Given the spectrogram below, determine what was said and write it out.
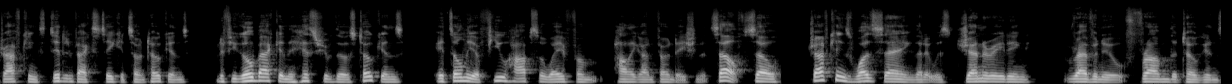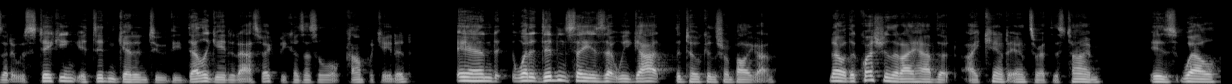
DraftKings did, in fact, stake its own tokens. But if you go back in the history of those tokens, it's only a few hops away from Polygon Foundation itself. So DraftKings was saying that it was generating revenue from the tokens that it was staking. It didn't get into the delegated aspect because that's a little complicated. And what it didn't say is that we got the tokens from Polygon. Now, the question that I have that I can't answer at this time is well,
